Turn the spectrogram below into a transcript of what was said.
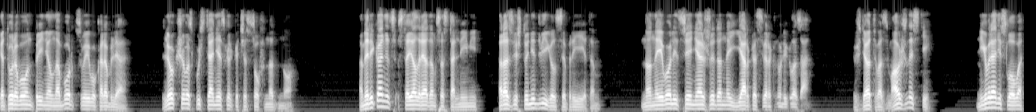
которого он принял на борт своего корабля, легшего спустя несколько часов на дно. Американец стоял рядом с остальными, разве что не двигался при этом. Но на его лице неожиданно ярко сверкнули глаза. «Ждет возможности?» Не говоря ни слова,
